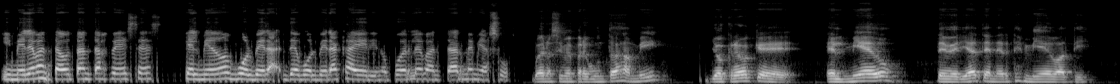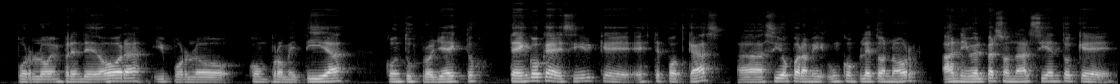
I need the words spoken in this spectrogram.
y me he levantado tantas veces que el miedo de volver, a, de volver a caer y no poder levantarme me asusta. Bueno, si me preguntas a mí, yo creo que el miedo debería tenerte miedo a ti por lo emprendedora y por lo comprometida con tus proyectos tengo que decir que este podcast ha sido para mí un completo honor. A nivel personal, siento que,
